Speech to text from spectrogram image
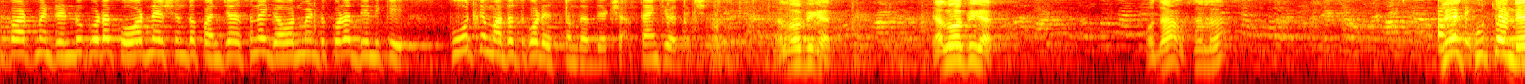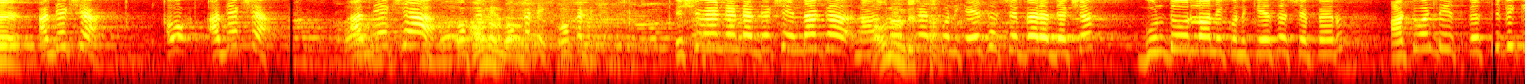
డిపార్ట్మెంట్ రెండు కూడా coordination తో పనిచేస్తున్నాయి. గవర్నమెంట్ కూడా దీనికి పూర్తి మద్దతు కూడా ఇస్తుంది అధ్యక్ష. థ్యాంక్ యూ అధ్యక్ష. ఎల్ఓపి గారు. ఎల్ఓపి గారు. వద్దా? ఒకసారి లేదా? లేదు కూర్చోండి. అధ్యక్ష అధ్యక్ష అధ్యక్ష ఒకటి. ఒకటి ఒకటి. విషయం ఏంటంటే అధ్యక్ష ఇందాక నాగబాబు. కొన్ని కేసెస్ చెప్పారు అధ్యక్ష. గుంటూరులోని కొన్ని కేసెస్ చెప్పారు. అటువంటి స్పెసిఫిక్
